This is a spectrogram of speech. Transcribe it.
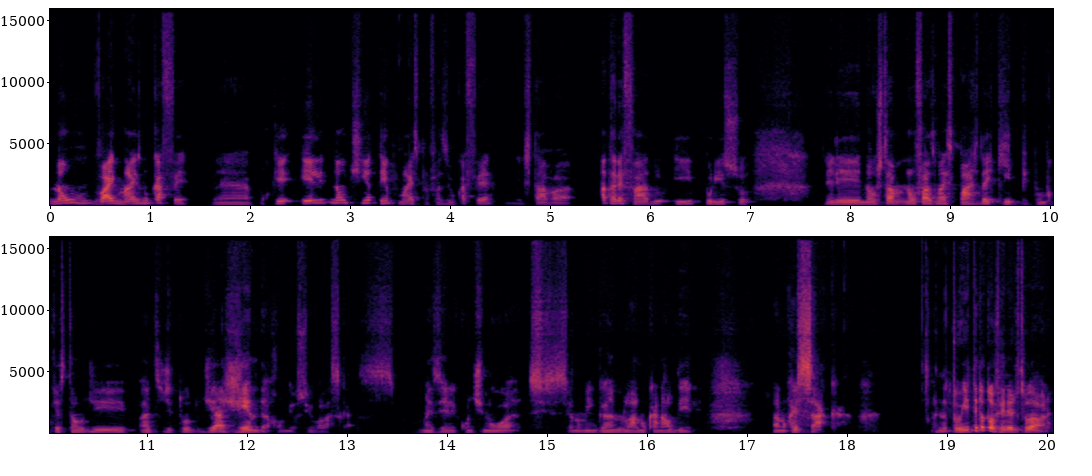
não vai mais no café. É, porque ele não tinha tempo mais para fazer o café, estava atarefado e por isso ele não está, não faz mais parte da equipe, por uma questão de, antes de tudo, de agenda, Romeu Silva Las Casas. Mas ele continua, se eu não me engano, lá no canal dele, lá no Ressaca. No Twitter eu tô vendo ele toda hora.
